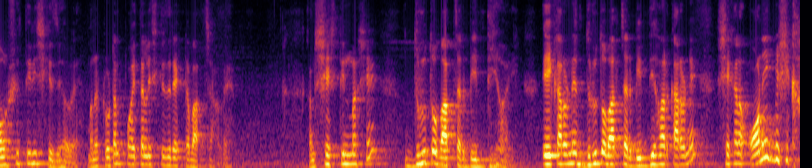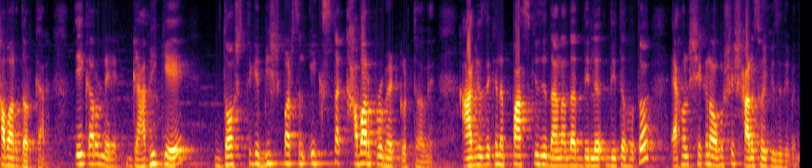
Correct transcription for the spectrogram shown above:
অবশ্যই তিরিশ কেজি হবে মানে টোটাল পঁয়তাল্লিশ কেজির একটা বাচ্চা হবে। কারণ শেষ তিন মাসে দ্রুত বাচ্চার বৃদ্ধি হয়। এই কারণে দ্রুত বাচ্চার বৃদ্ধি হওয়ার কারণে সেখানে অনেক বেশি খাবার দরকার। এই কারণে গাভীকে দশ থেকে বিশ পার্সেন্ট এক্সট্রা খাবার প্রোভাইড করতে হবে। আগে যেখানে পাঁচ কেজি দানাদার দিলে, দিতে হতো, এখন সেখানে অবশ্যই সাড়ে ছয় কেজি দিবেন।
